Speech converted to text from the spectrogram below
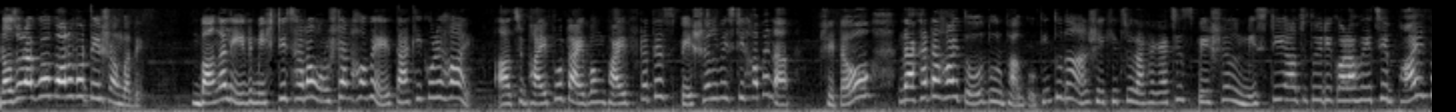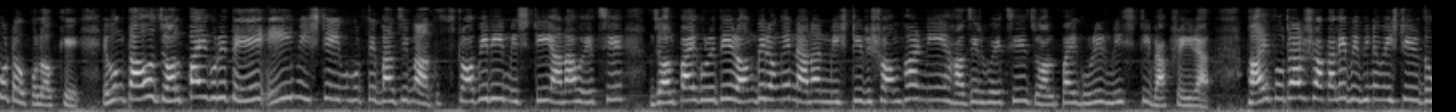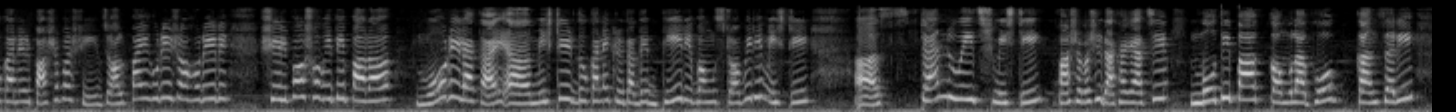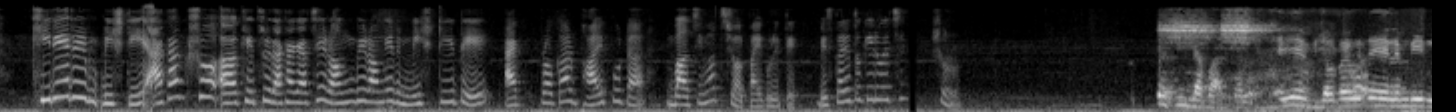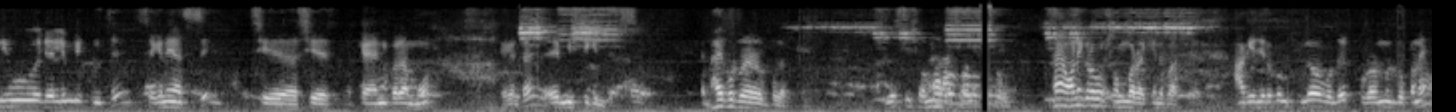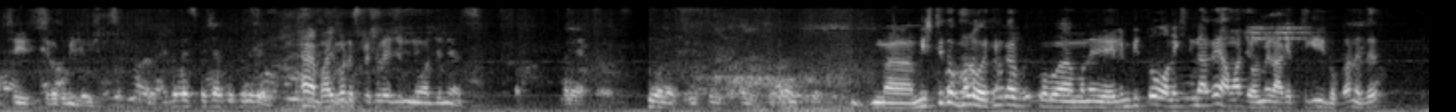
নজর রাখব পরবর্তী সংবাদে। বাঙালির মিষ্টি ছাড়া অনুষ্ঠান হবে তা কি করে হয়? আজ ভাইফোঁটা এবং ভাইফোঁটাতে স্পেশাল মিষ্টি হবে না? সেটাও দেখাটা হয়তো দুর্ভাগ্য। কিন্তু না, সেক্ষেত্রে দেখা গেছে স্পেশাল মিষ্টি আজ তৈরি করা হয়েছে ভাইফোঁটা উপলক্ষে। এবং তাও জলপাইগুড়িতে এই মিষ্টি এই মুহূর্তে বাজিমাত। স্ট্রবেরি মিষ্টি আনা হয়েছে জলপাইগুড়িতে। রং বেরঙের নানান মিষ্টির সম্ভার নিয়ে হাজির হয়েছে জলপাইগুড়ির মিষ্টি ব্যবসায়ীরা। ভাইফোঁটার সকালে বিভিন্ন মিষ্টির দোকানের পাশাপাশি জলপাইগুড়ি শহরের শিল্প সমিতি পাড়া মোড় এলাকায় মিষ্টির দোকানে ক্রেতাদের ভিড় এবং স্ট্রবেরি মিষ্টি স্ট্যান্ডউইচ মিষ্টি পাশাপাশি দেখা গেছে মতিপাক কমলাভোগ কানসারি ক্ষীরের মিষ্টি। একাংশ আহ, ক্ষেত্রে দেখা গেছে রং বেরঙের মিষ্টিতে এক প্রকার ভাইফোঁটা বাজিমাত জলপাইগুড়িতে। বিস্তারিত কি রয়েছে? শুনুন। এই যে জলপাইগুড়িতে এলএমবি নিউ এলএমবি খুলছে সেখানে আসছি। সে- করা মোড় এখানটায় মিষ্টি কিনতে আসছে। ভাই ফোটার উপলক্ষে। আছে অনেক রকম। হ্যাঁ অনেক রকম সম্ভার এখানে পাচ্ছে আগে যেরকম ছিল ওদের পুরানো দোকানে সেই সেরকমই জিনিস আছে এখানে স্পেশাল কিছু নেবেন? হ্যাঁ ভাই ফোটা স্পেশালাইজেশন নেওয়ার জন্য আসছে। মানে মিষ্টি তো ভালো এখানকার মানে এলএমবি তো অনেকদিন আগে আমার জন্মের আগের থেকেই দোকান এদের।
